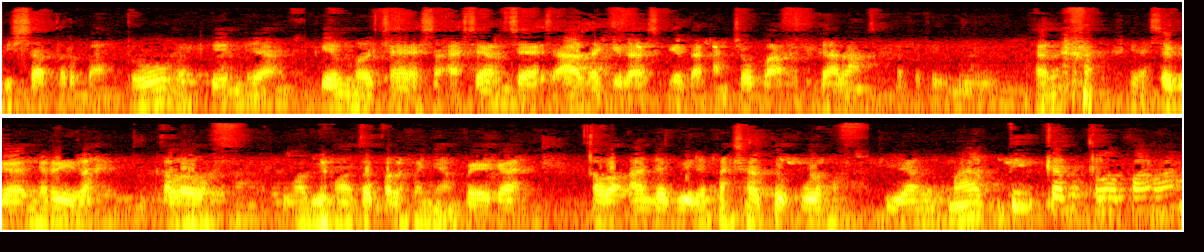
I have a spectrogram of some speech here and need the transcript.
bisa terbantu mungkin ya, mungkin melalui CSA, CSA saya kira kita akan coba galang seperti itu. Karena ya saya ngeri lah kalau mobil motor pernah menyampaikan. Kalau ada binatang satu pun yang mati karena kelaparan,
